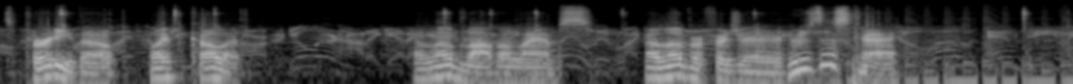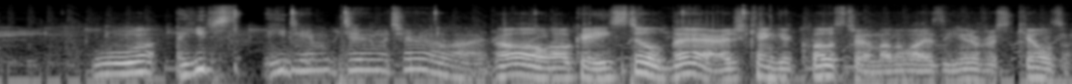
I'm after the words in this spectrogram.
It's pretty though. I like the color. I love lava lamps. I love refrigerator. Who's this guy? What? He just he didn't dematerialize. Oh, okay. He's still there. I just can't get close to him. Otherwise, the universe kills him.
